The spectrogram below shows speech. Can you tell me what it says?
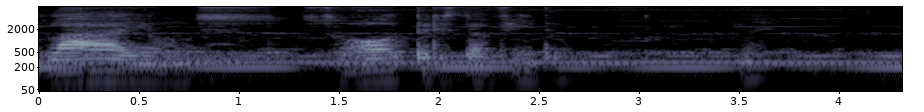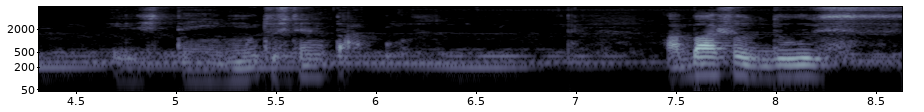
Lions, os Rotters da vida. Né? Eles têm muitos tentáculos. Abaixo dos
